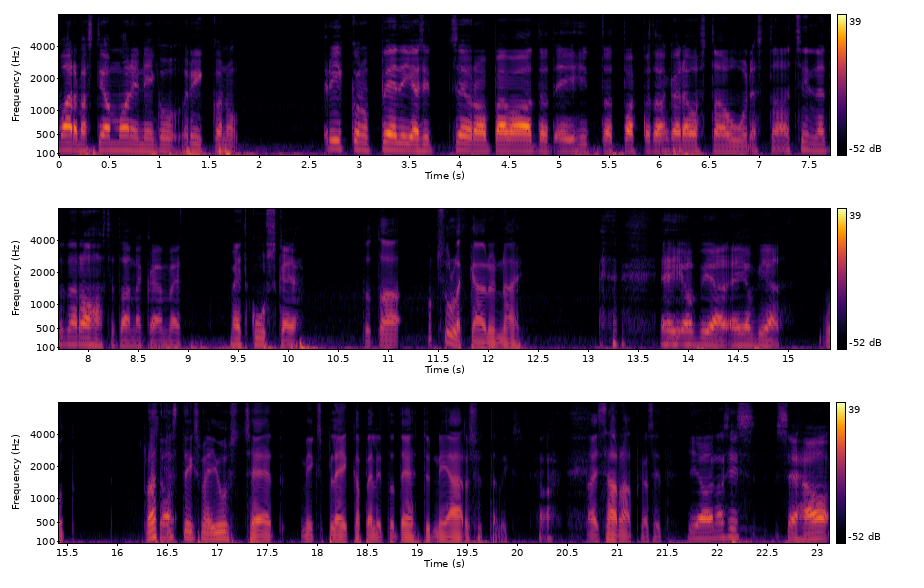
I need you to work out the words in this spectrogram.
varmasti on moni niinku rikkonut, rikkonut peli ja sitten seuraava päivä ajatellut, että ei hitto, että pakko tää on käydä ostaa uudestaan. Et silleen tätä rahastetaan näköjään meitä meit kuskeja. Tota, onko sulle käynyt näin? Ei ole vielä, ei ole vielä. Mut ratkaistiinko me just se, että miksi pleikkapelit on tehty niin ärsyttäviksi? tai sä ratkaisit? Joo, no siis sehän on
